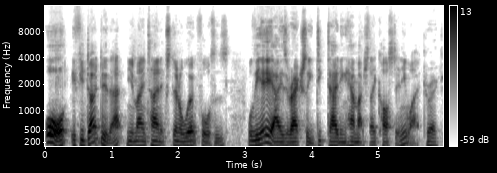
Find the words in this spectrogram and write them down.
Or if you don't do that, and you maintain external workforces, well, the EAs are actually dictating how much they cost anyway. Correct.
